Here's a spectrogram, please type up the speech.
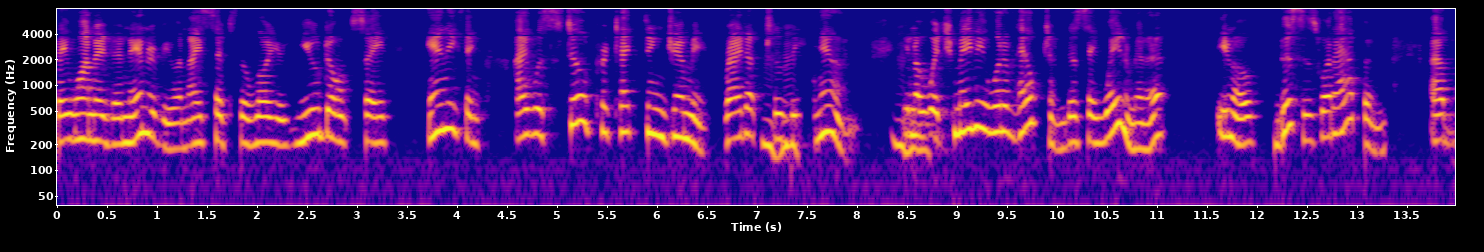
they wanted an interview. And I said to the lawyer, "You don't say anything." I was still protecting Jimmy right up to the mm-hmm. end, you know, mm-hmm. which maybe would have helped him to say, wait a minute, you know, this is what happened. Uh,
